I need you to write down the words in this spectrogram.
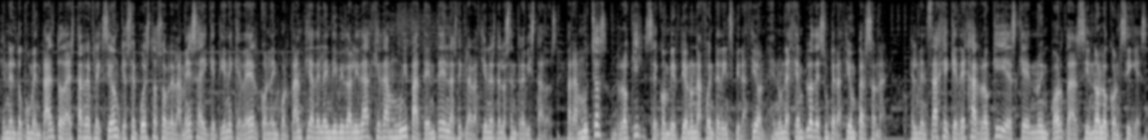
En el documental toda esta reflexión que os he puesto sobre la mesa y que tiene que ver con la importancia de la individualidad queda muy patente en las declaraciones de los entrevistados. Para muchos, Rocky se convirtió en una fuente de inspiración, en un ejemplo de superación personal. El mensaje que deja Rocky es que no importa si no lo consigues,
